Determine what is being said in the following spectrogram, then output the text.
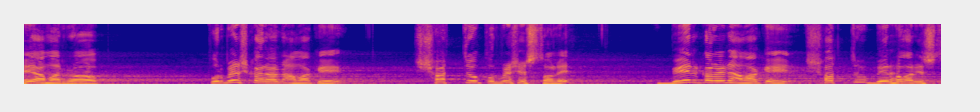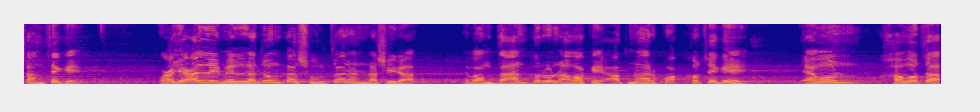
হে আমার রব প্রবেশ করান আমাকে সত্য প্রবেশের স্থলে বের করেন আমাকে সত্য বের হওয়ার স্থান থেকে। ওয়াজ আল্লি মেল্লাদুমকা সুলতান আর নাসিরা, এবং দান করুন আমাকে আপনার পক্ষ থেকে এমন ক্ষমতা,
